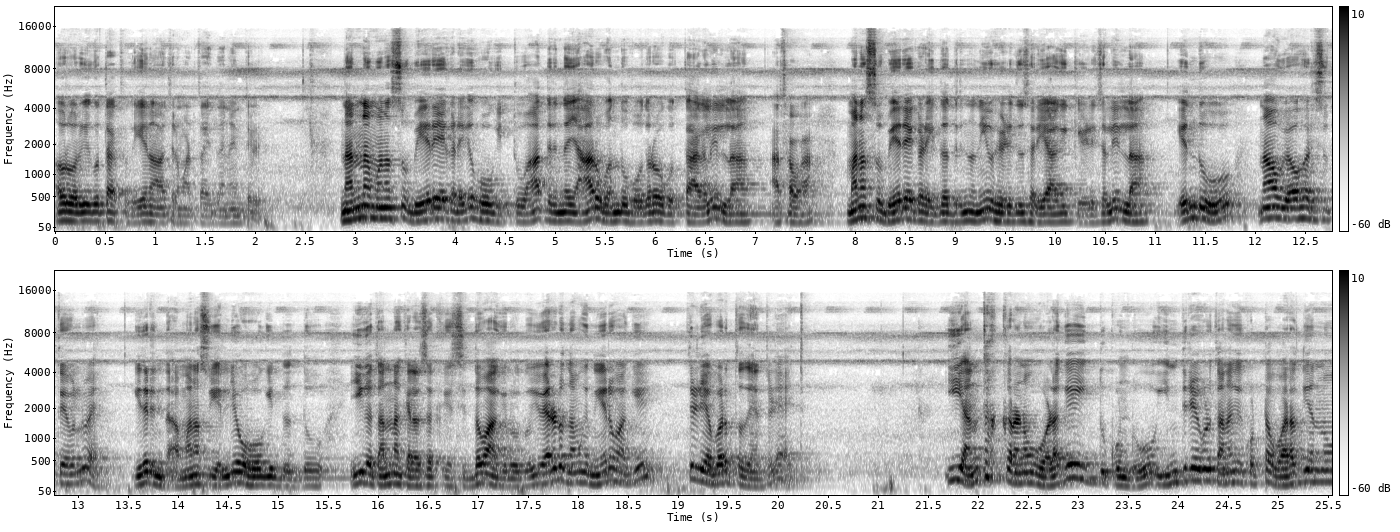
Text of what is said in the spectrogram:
ಅವರವರಿಗೆ ಗೊತ್ತಾಗ್ತದೆ, ಏನು ಆಲೋಚನೆ ಮಾಡ್ತಾ ಇದ್ದಾನೆ ಅಂತೇಳಿ. ನನ್ನ ಮನಸ್ಸು ಬೇರೆಯ ಕಡೆಗೆ ಹೋಗಿತ್ತು. ಆದ್ದರಿಂದ ಯಾರು ಬಂದು ಹೋದರೋ ಗೊತ್ತಾಗಲಿಲ್ಲ. ಅಥವಾ ಮನಸ್ಸು ಬೇರೆ ಕಡೆ ಇದ್ದದ್ರಿಂದ ನೀವು ಹೇಳಿದ್ದು ಸರಿಯಾಗಿ ಕೇಳಿಸಲಿಲ್ಲ ಎಂದು ನಾವು ವ್ಯವಹರಿಸುತ್ತೇವಲ್ವೇ? ಇದರಿಂದ ಮನಸ್ಸು ಎಲ್ಲಿಯೋ ಹೋಗಿದ್ದದ್ದು, ಈಗ ತನ್ನ ಕೆಲಸಕ್ಕೆ ಸಿದ್ಧವಾಗಿರುವುದು, ಇವೆರಡು ನಮಗೆ ನೇರವಾಗಿ ತಿಳಿಯ ಬರುತ್ತದೆ ಅಂತೇಳಿ ಆಯಿತು. ಈ ಅಂತಃಕರಣವು ಒಳಗೆ ಇದ್ದುಕೊಂಡು ಇಂದ್ರಿಯಗಳು ತನಗೆ ಕೊಟ್ಟ ವರದಿಯನ್ನು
